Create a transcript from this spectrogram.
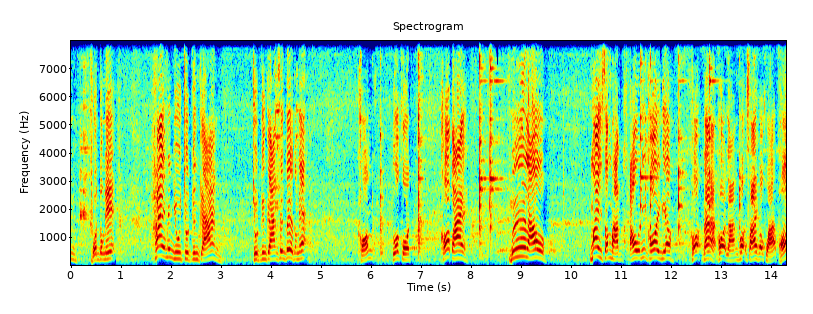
นบนตรงนี้ ให้มันอยู่จุดกึ่งกลาง จุดกึ่งกลางเซนเตอร์ตรงเนี้ยของตัวกดเคาะไป มือเรา ไม่สัมผัสเอานี่เคาะอย่างเดียวเคาะหน้าเคาะหลังเคาะซ้ายเคาะขวาพอ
